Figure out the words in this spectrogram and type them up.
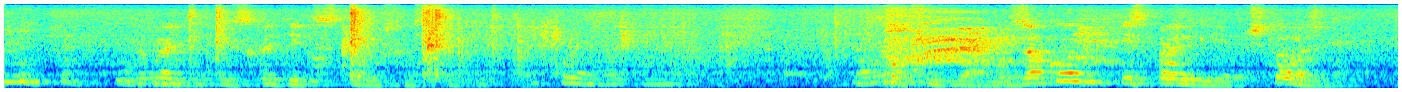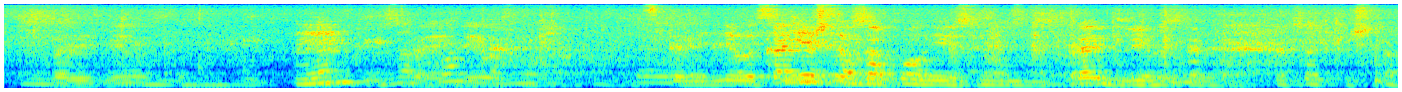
Ну, давайте исходить из того, что сказали. Какой закон? Ну, в общем, правильно. Закон и справедливость. Что важнее? Справедливость. М? Справедливость. Справедливость Конечно, есть, закон есть, но справедливость. закон. А все-таки что?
